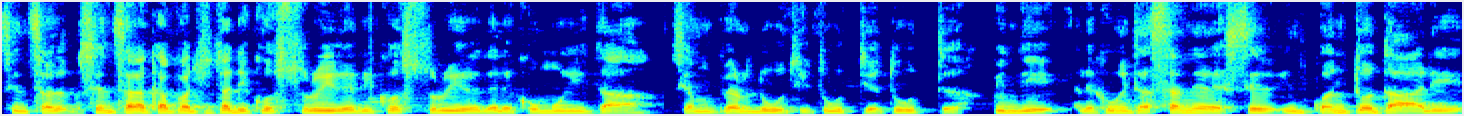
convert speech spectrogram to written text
senza, senza, la capacità di costruire e ricostruire delle comunità, siamo perduti tutti e tutte. Quindi le comunità straniere, in quanto tali,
